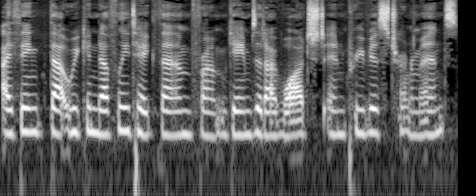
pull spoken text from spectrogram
I think that we can definitely take them from games that I've watched in previous tournaments.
